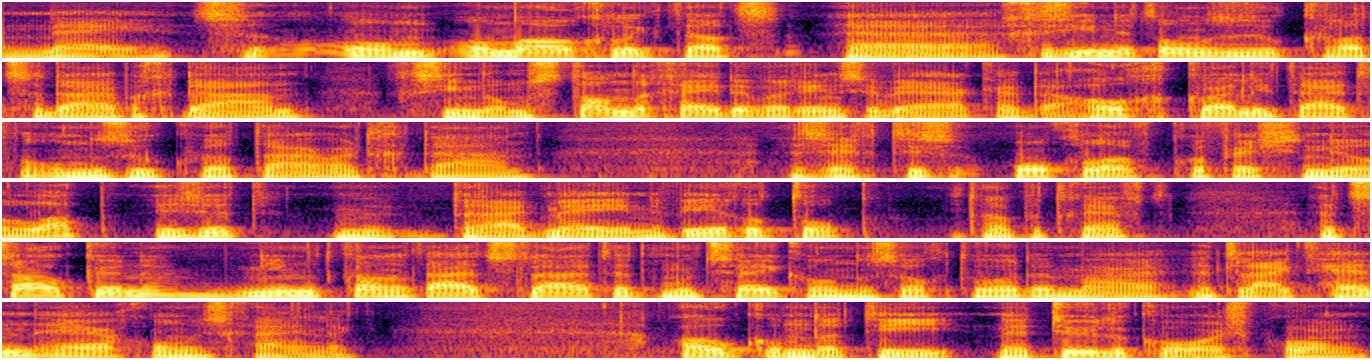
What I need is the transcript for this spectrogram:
nee, het is on, onmogelijk dat gezien het onderzoek wat ze daar hebben gedaan, gezien de omstandigheden waarin ze werken, de hoge kwaliteit van onderzoek wat daar wordt gedaan. Ze zegt het is ongelooflijk professioneel lab, is het. Draait mee in de wereldtop wat dat betreft. Het zou kunnen, niemand kan het uitsluiten. Het moet zeker onderzocht worden, maar het lijkt hen erg onwaarschijnlijk. Ook omdat die natuurlijke oorsprong,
